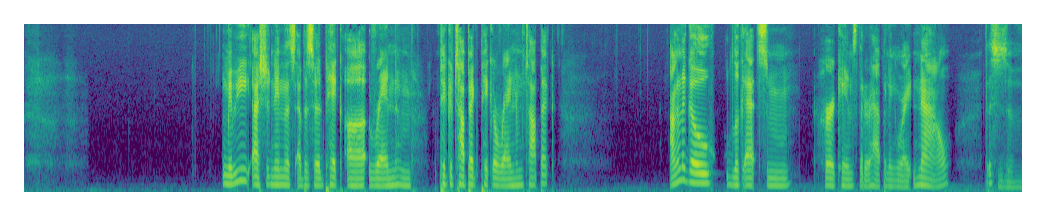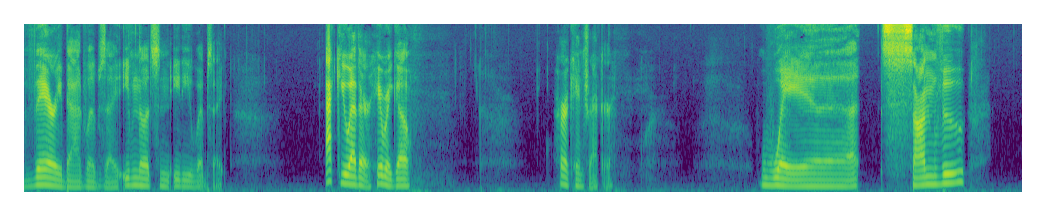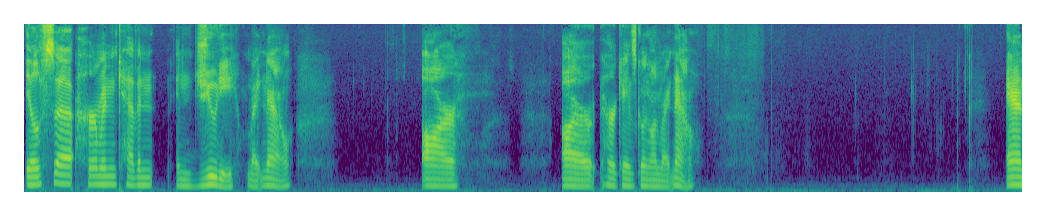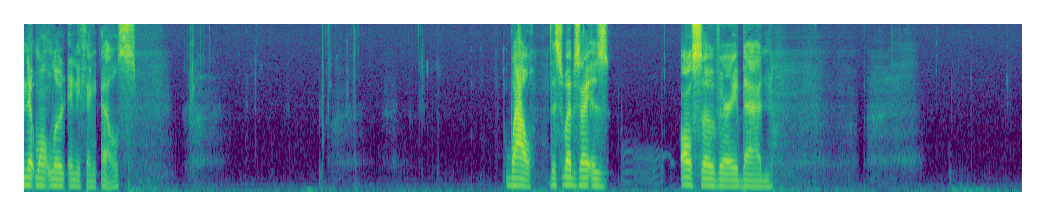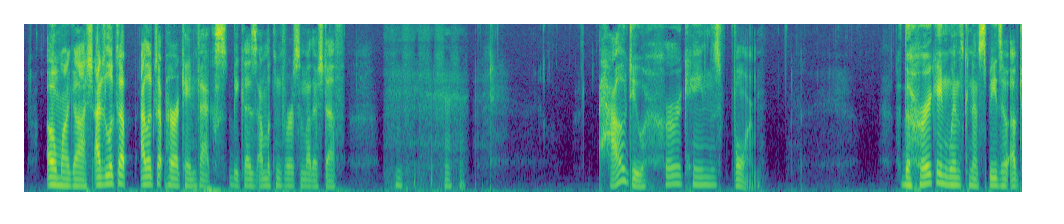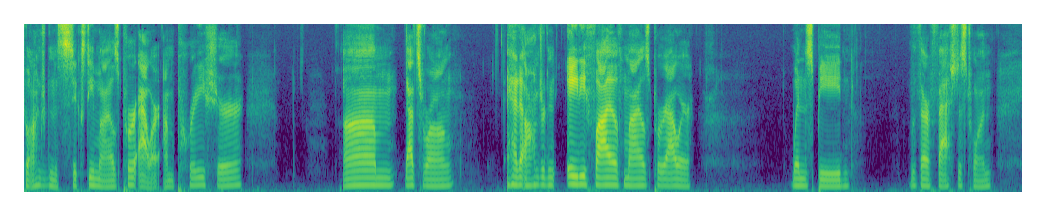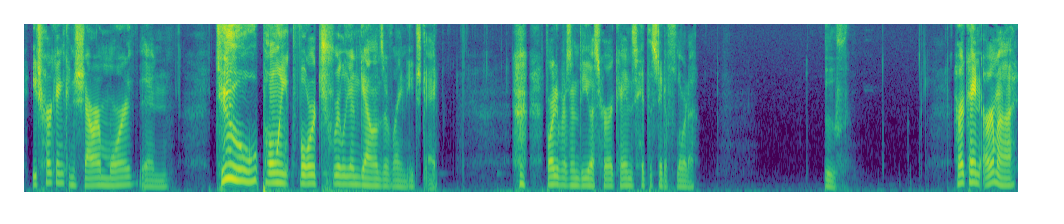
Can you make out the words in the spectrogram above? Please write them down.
Maybe I should name this episode pick a random pick a topic, pick a random topic. I'm going to go look at some hurricanes that are happening right now. This is a very bad website even though it's an EDU website. AccuWeather, here we go. Hurricane Tracker where Sanvu, Ilsa, Herman, Kevin, and Judy right now are are hurricanes going on right now. And it won't load anything else. Wow, this website is also very bad. Oh my gosh. I looked up I looked up hurricane facts because I'm looking for some other stuff. How do hurricanes form? The hurricane winds can have speeds of up to 160 miles per hour. I'm pretty sure. Um, that's wrong. Had 185 miles per hour wind speed with our fastest one. Each hurricane can shower more than 2.4 trillion gallons of rain each day. 40% of the U.S. hurricanes hit the state of Florida. Oof. Hurricane Irma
